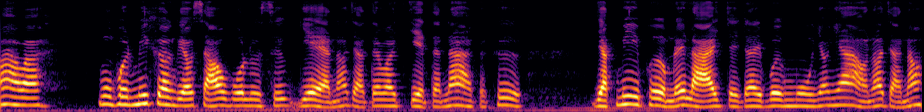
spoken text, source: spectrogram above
มาว่าหมู่เพิ่นมีเครื่องเดียวเซาบ่รู้สึกแย่เนาะจ้ะแต่ว่าเจตนาก็คือ อยากมีเพิ่มหลายๆจะได้เบิ่งหมู่ยาวๆเนาะจ้ะเนาะ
